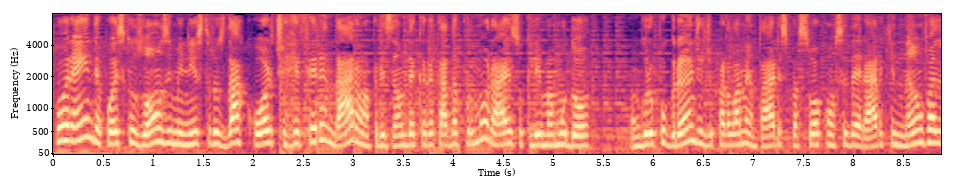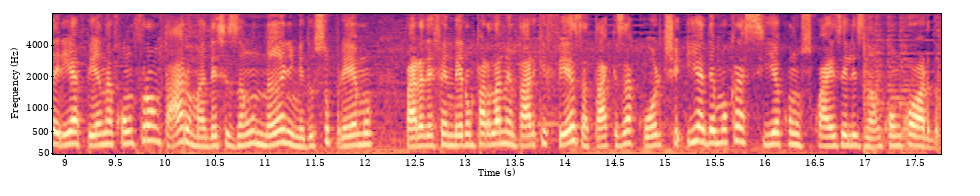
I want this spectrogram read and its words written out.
Porém, depois que os 11 ministros da corte referendaram a prisão decretada por Moraes, o clima mudou. Um grupo grande de parlamentares passou a considerar que não valeria a pena confrontar uma decisão unânime do Supremo para defender um parlamentar que fez ataques à corte e à democracia com os quais eles não concordam.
